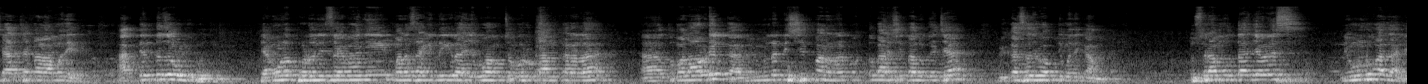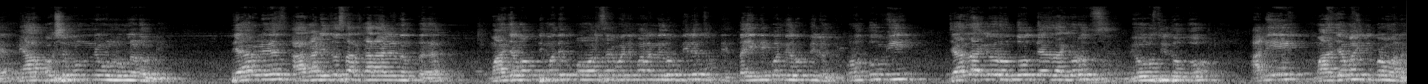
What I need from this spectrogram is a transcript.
चारच्या काळामध्ये अत्यंत जवळीक होती. त्यामुळं फडणवीस साहेबांनी मला सांगितलं की राजभाऊ आमच्याबरोबर काम करायला तुम्हाला आवडेल का? मी म्हणलं निश्चितपणानं फक्त बार्शी तालुक्याच्या विकासाच्या बाबतीमध्ये काम करा. दुसरा मुद्दा ज्यावेळेस निवडणुका झाल्या. मी अपक्ष म्हणून निवडणूक लढवली. त्यावेळेस आघाडीचं सरकार आल्यानंतर माझ्या बाबतीमध्ये पवार साहेबांनी मला निरोप दिलेच होते. ताईंनी पण निरोप दिले होते. परंतु मी ज्या जागेवर होतो त्या जागेवरच व्यवस्थित होतो. आणि माझ्या माहितीप्रमाणे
